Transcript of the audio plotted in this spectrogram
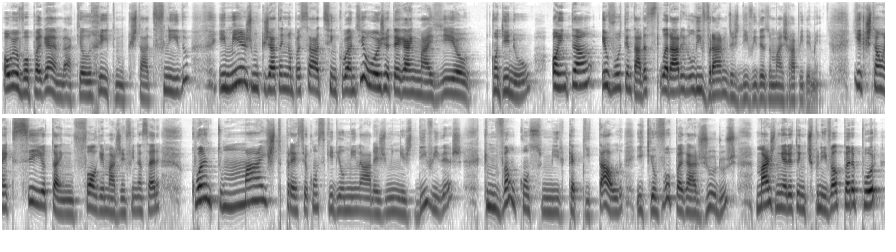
ou eu vou pagando àquele ritmo que está definido e mesmo que já tenham passado 5 anos e eu hoje até ganho mais e eu continuo, ou então eu vou tentar acelerar e livrar-me das dívidas o mais rapidamente. E a questão é que se eu tenho folga em margem financeira, quanto mais depressa eu conseguir eliminar as minhas dívidas, que me vão consumir capital e que eu vou pagar juros, mais dinheiro eu tenho disponível para pôr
